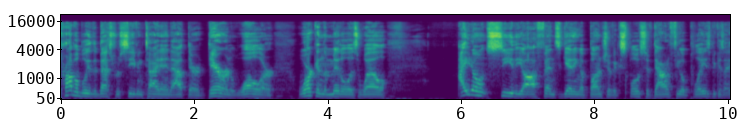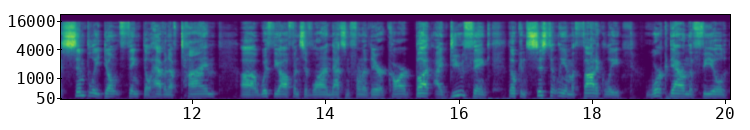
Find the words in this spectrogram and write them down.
probably the best receiving tight end out there, Darren Waller, working the middle as well. I don't see the offense getting a bunch of explosive downfield plays because I simply don't think they'll have enough time uh, with the offensive line that's in front of Derek Carr. But I do think they'll consistently and methodically work down the field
